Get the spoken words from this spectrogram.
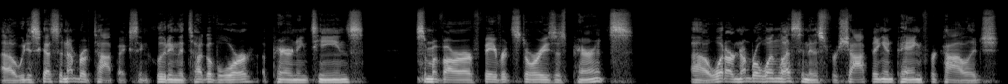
Uh, we discuss a number of topics, including the tug of war of parenting teens, some of our favorite stories as parents, uh, what our number one lesson is for shopping and paying for college,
